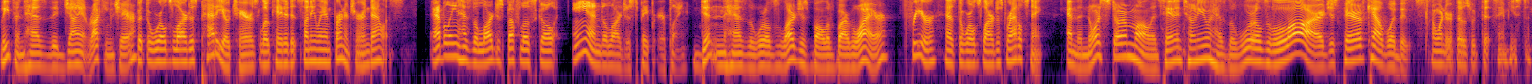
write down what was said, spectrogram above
Leapin has the giant rocking chair. but the world's largest patio chair is located at Sunnyland Furniture in Dallas. Abilene has the largest buffalo skull and the largest paper airplane. Denton has the world's largest ball of barbed wire. Freer has the world's largest rattlesnake. And the North Star Mall in San Antonio has the world's largest pair of cowboy boots. I wonder if those would fit Sam Houston.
